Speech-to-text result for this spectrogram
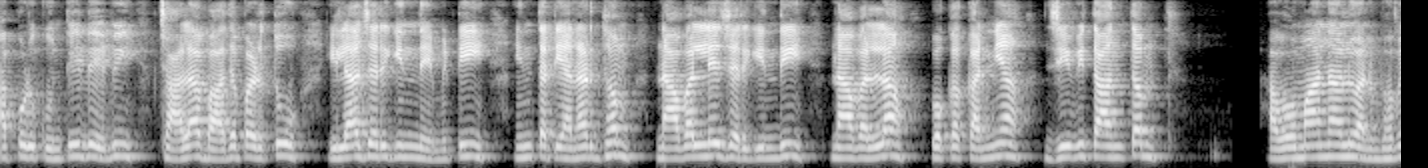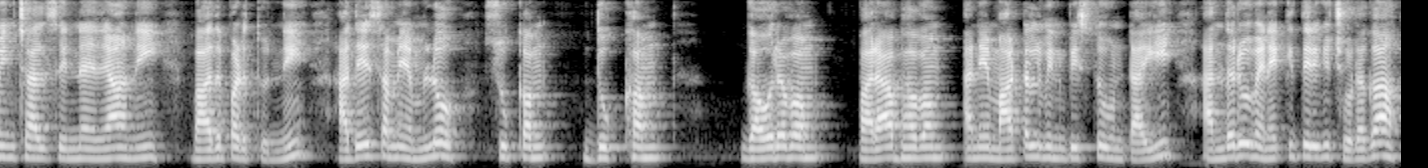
అప్పుడు కుంతీదేవి చాలా బాధపడుతూ ఇలా జరిగిందేమిటి? ఇంతటి అనర్థం నా వల్లే జరిగింది. నా వల్ల ఒక కన్య జీవితాంతం అవమానాలు అనుభవించాల్సిందేనా? అని బాధపడుతుంది. అదే సమయంలో సుఖం దుఃఖం గౌరవం పరాభవం అనే మాటలు వినిపిస్తూ ఉంటాయి. అందరూ వెనక్కి తిరిగి చూడగా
